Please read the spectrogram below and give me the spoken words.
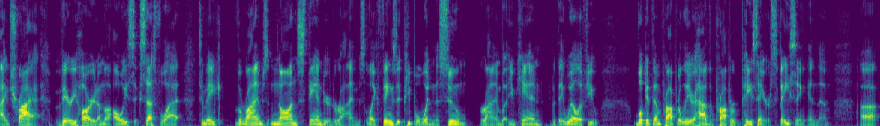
I try very hard, I'm not always successful at, to make the rhymes non-standard rhymes, like things that people wouldn't assume rhyme, but you can, but they will if you look at them properly or have the proper pacing or spacing in them. Uh,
